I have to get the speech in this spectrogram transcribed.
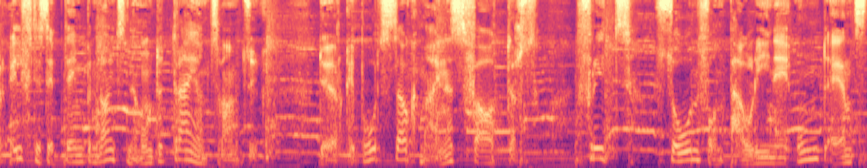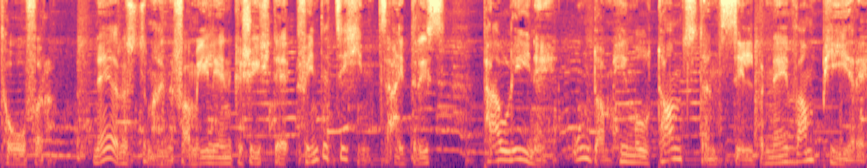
Der 11. September 1923, der Geburtstag meines Vaters, Fritz, Sohn von Pauline und Ernst Hofer. Näheres zu meiner Familiengeschichte findet sich im Zeitriss Pauline und am Himmel tanzten silberne Vampire.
